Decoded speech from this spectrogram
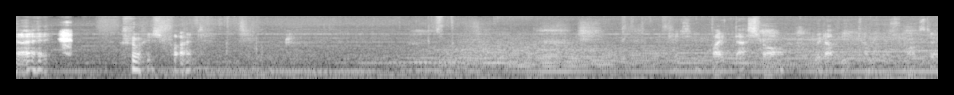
yeah. Which part? Can she bite that straw without becoming a monster?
